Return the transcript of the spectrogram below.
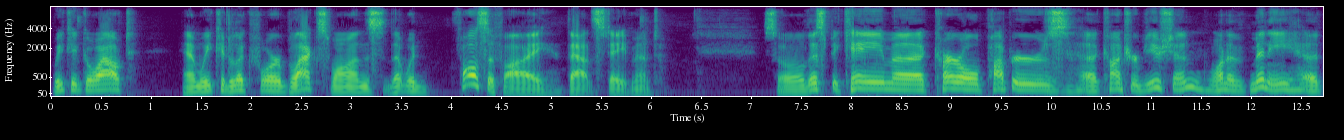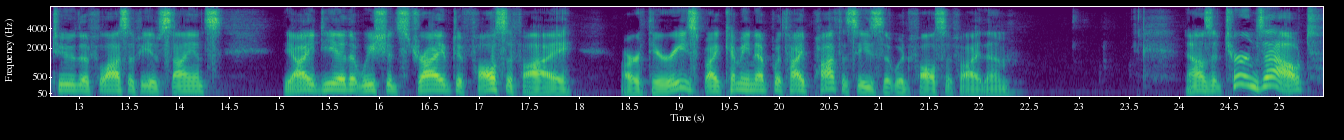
we could go out and we could look for black swans that would falsify that statement. So this became uh, Karl Popper's uh, contribution, one of many, uh, to the philosophy of science, the idea that we should strive to falsify our theories by coming up with hypotheses that would falsify them. Now, as it turns out,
